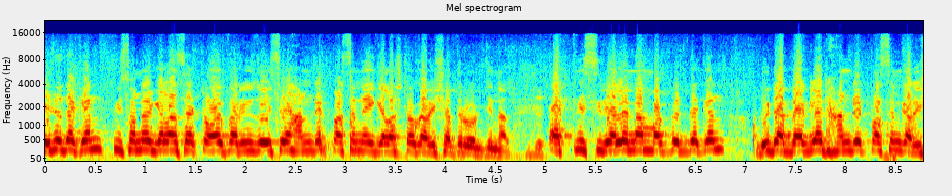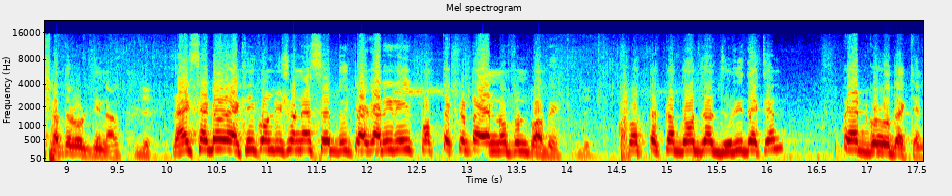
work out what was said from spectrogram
এই যে দেখেন পিছনের গ্লাসে একটা ওয়াইপার ইউজ হয়েছে হান্ড্রেড পার্সেন্ট এই গ্লাসটাও গাড়ির সাথে অরিজিনাল। একত্রিশ সিরিয়ালের নাম্বার প্লেট দেখেন দুইটা ব্যাকলাইট হান্ড্রেড পার্সেন্ট গাড়ির সাথে অরিজিনাল রাইট সাইডেও একই কন্ডিশনে আছে দুইটা গাড়ির এই প্রত্যেকটা টায়ার নতুন পাবে। প্রত্যেকটা দরজার ঝুড়ি দেখেন প্যাডগুলো দেখেন।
